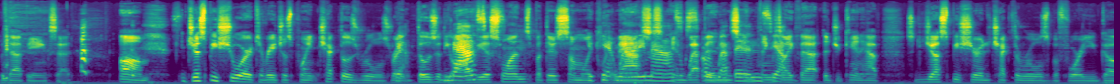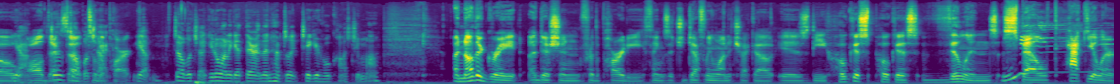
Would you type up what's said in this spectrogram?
with that being said, um, just be sure to Rachel's point, check those rules. Right, Yeah. those are the Masks. obvious ones, but there's some like with can't wear any masks, masks and or weapons, and things yeah. like that that you can't have. So just be sure to check the rules before you go yeah, all decked just out to check. the park. Yep, double check. You don't want to get there and then have to like take your whole costume off. Another great addition for the party, things that you definitely want to check out, is the Hocus Pocus Villains Spelltacular.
